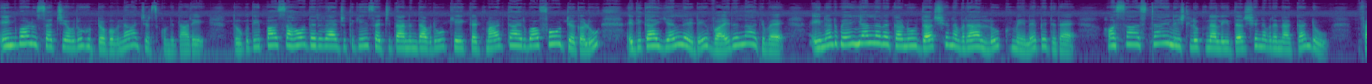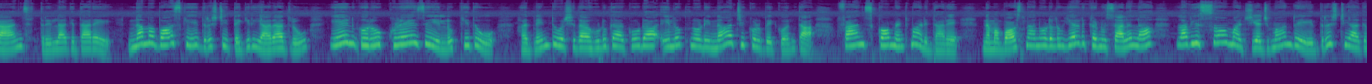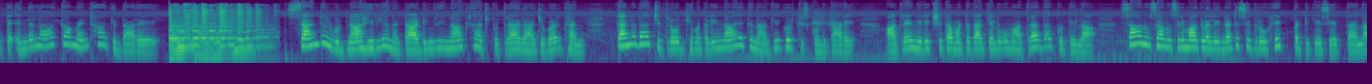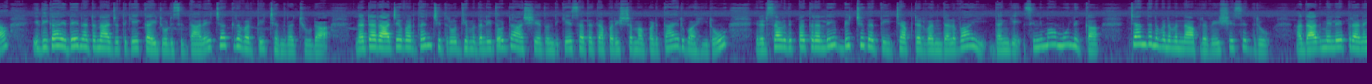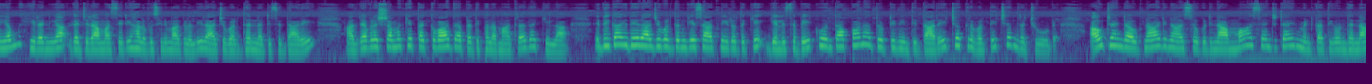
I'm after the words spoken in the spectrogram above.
ಇಂಡ್ವಾಳು ಸಚ್ಚಿ ಅವರು ಹುಟ್ಟುಹಬ್ಬವನ್ನು ಆಚರಿಸಿಕೊಂಡಿದ್ದಾರೆ. ತೂಗುದೀಪ ಸಹೋದರರ ಜೊತೆಗೆ ಸಚ್ಚಿದಾನಂದ ಅವರು ಕೇಕ್ ಕಟ್ ಮಾಡ್ತಾ ಇರುವ ಫೋಟೋಗಳು ಇದೀಗ ಎಲ್ಲೆಡೆ ವೈರಲ್ ಆಗಿವೆ. ಈ ನಡುವೆ ಎಲ್ಲರ ಕಣ್ಣು ದರ್ಶನ್ ಅವರ ಲುಕ್ ಮೇಲೆ ಬಿದ್ದಿದೆ. ಹೊಸ ಸ್ಟೈಲಿಶ್ ಲುಕ್ನಲ್ಲಿ ದರ್ಶನ್ ಅವರನ್ನ ಕಂಡು ಫ್ಯಾನ್ಸ್ ಥ್ರಿಲ್ ಆಗಿದ್ದಾರೆ ನಮ್ಮ ಬಾಸ್ಗೆ ದೃಷ್ಟಿ ತೆಗಿರಿ ಯಾರಾದ್ರೂ. ಏನ್ ಗುರು, ಕ್ರೇಜಿ ಲುಕ್ ಇದು. ಹದಿನೆಂಟು ವರ್ಷದ ಹುಡುಗ ಕೂಡ ಈ ಲುಕ್ ನೋಡಿ ನಾಚಿಕೊಳ್ಬೇಕು ಅಂತ ಫ್ಯಾನ್ಸ್ ಕಾಮೆಂಟ್ ಮಾಡಿದ್ದಾರೆ. ನಮ್ಮ ಬಾಸ್ನ ನೋಡಲು ಎರಡು ಕಣ್ಣು ಸಾಲಲ್ಲ. ಲವ್ ಯು ಸೋ ಮಚ್ ಯಜಮಾನ್ರೆ. ದೃಷ್ಟಿ ಆಗುತ್ತೆ ಎಂದೆಲ್ಲ ಕಾಮೆಂಟ್ ಹಾಕಿದ್ದಾರೆ. ಸ್ಯಾಂಡಲ್ವುಡ್ನ ಹಿರಿಯ ನಟ ಡಿಂಗ್ರಿ ನಾಗರಾಜ್ ಪುತ್ರ ರಾಜವರ್ಧನ್ ಕನ್ನಡ ಚಿತ್ರೋದ್ಯಮದಲ್ಲಿ ನಾಯಕನಾಗಿ ಗುರುತಿಸಿಕೊಂಡಿದ್ದಾರೆ. ಆದರೆ ನಿರೀಕ್ಷಿತ ಮಟ್ಟದ ಗೆಲುವು ಮಾತ್ರ ದಕ್ಕುತ್ತಿಲ್ಲ. ಸಾಲು ಸಾಲು ಸಿನಿಮಾಗಳಲ್ಲಿ ನಟಿಸಿದರೂ ಹಿಟ್ ಪಟ್ಟಿಗೆ ಸೇರ್ತಾ ಇಲ್ಲ. ಇದೀಗ ಇದೇ ನಟನ ಜೊತೆಗೆ ಕೈ ಜೋಡಿಸಿದ್ದಾರೆ ಚಕ್ರವರ್ತಿ ಚಂದ್ರಚೂಡ. ನಟ ರಾಜವರ್ಧನ್ ಚಿತ್ರೋದ್ಯಮದಲ್ಲಿ ದೊಡ್ಡ ಆಶಯದೊಂದಿಗೆ ಸತತ ಪರಿಶ್ರಮ ಪಡ್ತಾ ಇರುವ ಹೀರೋ. ಎರಡ್ ಸಾವಿರದ ಇಪ್ಪತ್ತರಲ್ಲಿ ಬಿಚ್ಚುಗತ್ತಿ ಚಾಪ್ಟರ್ ಒನ್ ದಳವಾಯಿ ದಂಗೆ ಸಿನಿಮಾ ಮೂಲಕ ಚಂದನವನವನ್ನ ಪ್ರವೇಶಿಸಿದ್ರು. ಅದಾದ ಮೇಲೆ ಪ್ರಣಯಂ, ಹಿರಣ್ಯ, ಗಜರಾಮ ಸೇರಿ ಹಲವು ಸಿನಿಮಾಗಳಲ್ಲಿ ರಾಜವರ್ಧನ್ ನಟಿಸಿದ್ದಾರೆ. ಆದರೆ ಅವರ ಶ್ರಮಕ್ಕೆ ತಕ್ಕವಾದ ಪ್ರತಿಫಲ ಮಾತ್ರ ದಕ್ಕಿಲ್ಲ ಇದೀಗ ಇದೇ ರಾಜವರ್ಧನ್ಗೆ ಸಾಥ್ ನೀಡೋದಕ್ಕೆ ಗೆಲ್ಲಿಸಬೇಕು ಅಂತ ಪಣ ತೊಟ್ಟಿ ನಿಂತಿದ್ದಾರೆ Chakravarthi Chandrachud. Out and out ನಾಡಿನ ಸೊಗಡಿನ ಮಾಸ್ ಎಂಟರ್ಟೈನ್ಮೆಂಟ್ ಕಥೆಯೊಂದನ್ನ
